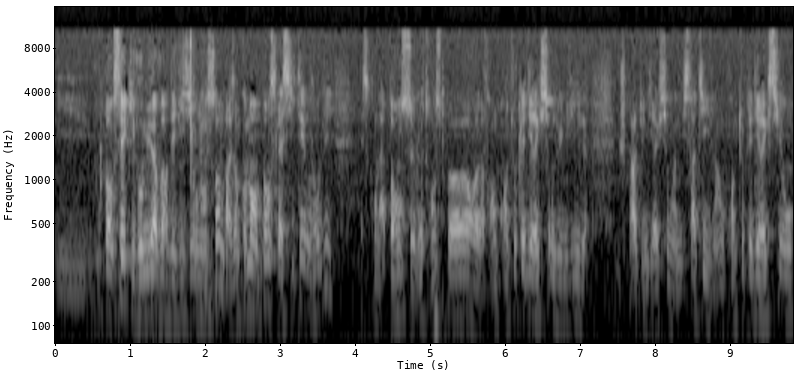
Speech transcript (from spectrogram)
vous pensez qu'il vaut mieux avoir des visions d'ensemble? Par exemple, comment on pense la cité aujourd'hui? Est-ce qu'on la pense le transport? Enfin, on prend toutes les directions d'une ville. Je parle d'une direction administrative, hein. on prend toutes les directions,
